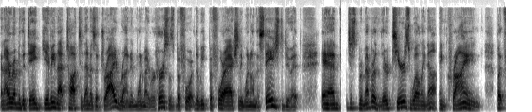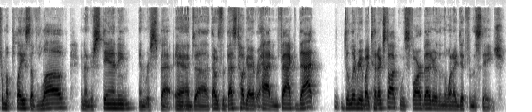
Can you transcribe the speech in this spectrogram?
And I remember the day giving that talk to them as a dry run in one of my rehearsals before the week before I actually went on the stage to do it. And just remember their tears welling up and crying, but from a place of love and understanding and respect. And uh, that was the best hug I ever had. In fact, that delivery of my TEDx talk was far better than the one I did from the stage.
